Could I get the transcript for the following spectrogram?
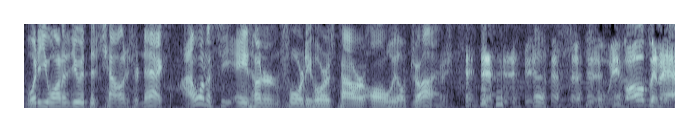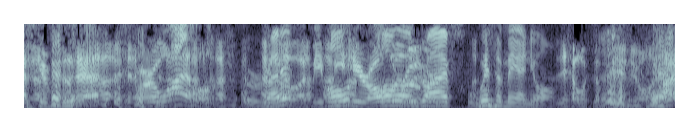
what do you want to do with the challenger next i want to see 840 horsepower all-wheel drive We've all been asking for that for a while, right You know, I mean, we hear all the all-wheel rumors. drive with a manual Yeah, with a manual. I,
